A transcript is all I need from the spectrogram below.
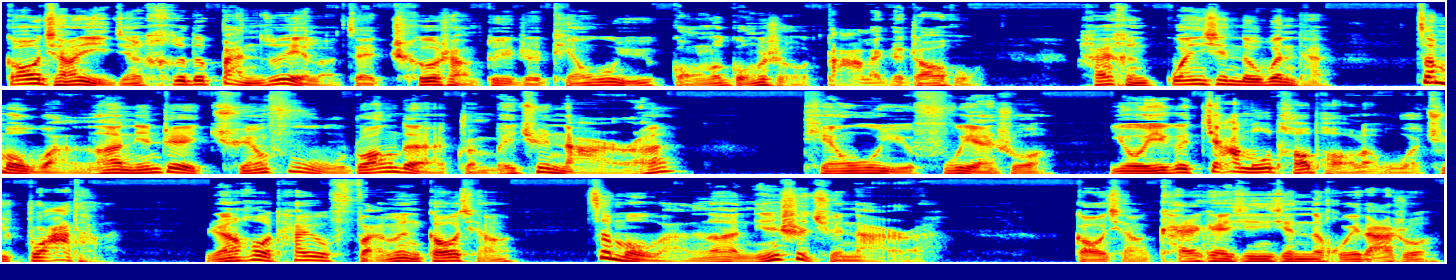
高强已经喝得半醉了，在车上对着田无宇拱了拱手，打了个招呼，还很关心地问他。这么晚了，您这全副武装的准备去哪儿啊？田无宇敷衍说：“有一个家奴逃跑了，我去抓他。”然后他又反问高强：“这么晚了，您是去哪儿啊？”高强开开心心地回答说：“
